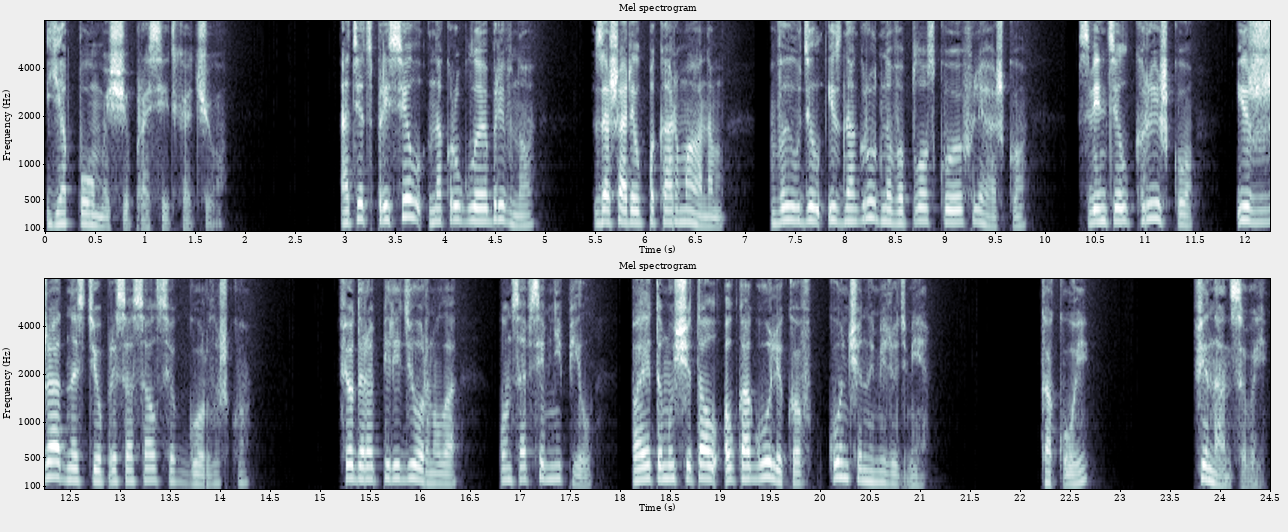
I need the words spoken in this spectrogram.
«Я помощи просить хочу». Отец присел на круглое бревно, зашарил по карманам, выудил из нагрудного плоскую фляжку, свинтил крышку и с жадностью присосался к горлышку. Федора передернуло, он совсем не пил, поэтому считал алкоголиков конченными людьми. «Какой?» финансовый.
